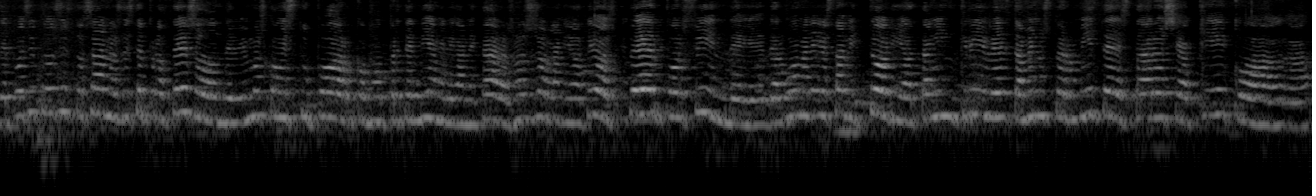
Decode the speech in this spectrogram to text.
Depois de todos estes anos deste proceso onde vimos con estupor como pretendían eleganizar as nosas organizacións, ver por fin de, de alguma maneira esta victoria tan incrível tamén nos permite estar hoxe aquí coa,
